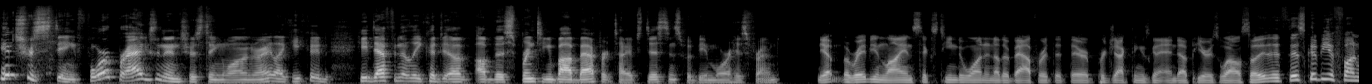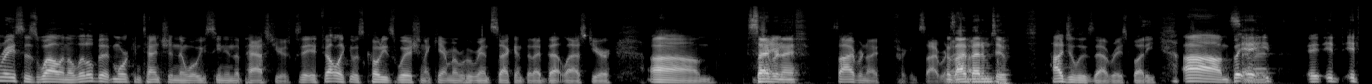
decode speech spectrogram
Interesting. Fort Bragg's an interesting one, right? Like he could, he definitely could of, of the sprinting Bob Baffert types. Distance would be more his friend. Yep, Arabian Lion sixteen to one, another Baffert that they're projecting is going to end up here as well. So this could be a fun race as well, and a little bit more contention than what we've seen in the past years because it felt like it was Cody's Wish, and I can't remember who ran second that I bet last year. Um, Cyberknife. Cyberknife, freaking Cyberknife. Because I bet him too. How'd you lose that race, buddy? Um, but it, it, it, it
